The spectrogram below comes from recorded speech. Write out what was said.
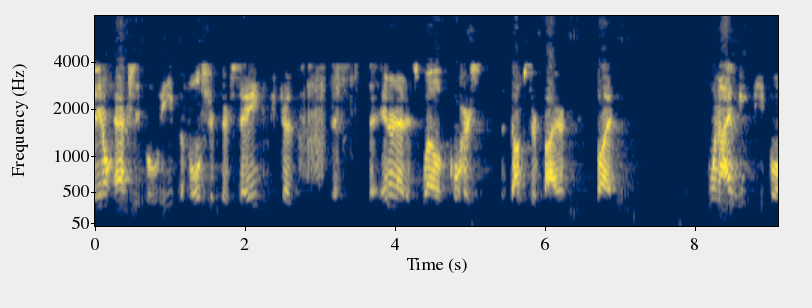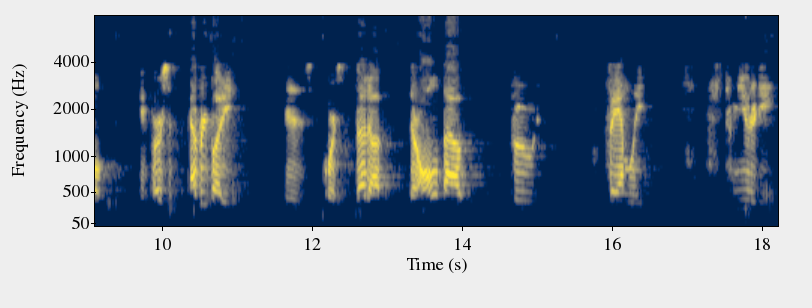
they don't actually believe the bullshit they're saying because the, the internet is, well, of course, the dumpster fire. But when I meet people in person, everybody is, of course, fed up. They're all about food, family, community,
